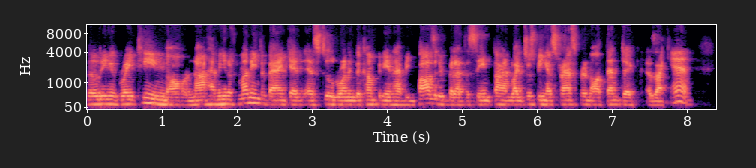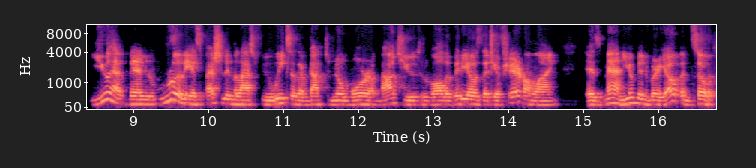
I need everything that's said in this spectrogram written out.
building a great team or not having enough money in the bank and, and still running the company and having positive, but at the same time, like just being as transparent and authentic as I can. You have been really, especially in the last few weeks, as I've got to know more about you through all the videos that you have shared online, is man, you've been very open. So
